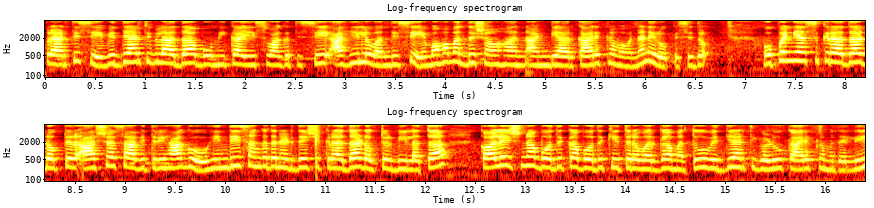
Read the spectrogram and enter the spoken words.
ಪ್ರಾರ್ಥಿಸಿ ವಿದ್ಯಾರ್ಥಿಗಳಾದ ಭೂಮಿಕಾ ಈ ಸ್ವಾಗತಿಸಿ ಅಹಿಲ್ ವಂದಿಸಿ ಮೊಹಮ್ಮದ್ ಶೌಹಾನ್ ಅಂಡ್ಯಾರ್ ಕಾರ್ಯಕ್ರಮವನ್ನು ನಿರೂಪಿಸಿದರು. ಉಪನ್ಯಾಸಕರಾದ ಡಾಕ್ಟರ್ ಆಶಾ ಸಾವಿತ್ರಿ ಹಾಗೂ ಹಿಂದಿ ಸಂಘದ ನಿರ್ದೇಶಕರಾದ ಡಾಕ್ಟರ್ ಬಿ ಲತಾ ಕಾಲೇಜಿನ ಬೋಧಕ ಬೋಧಕೇತರ ವರ್ಗ ಮತ್ತು ವಿದ್ಯಾರ್ಥಿಗಳು ಕಾರ್ಯಕ್ರಮದಲ್ಲಿ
